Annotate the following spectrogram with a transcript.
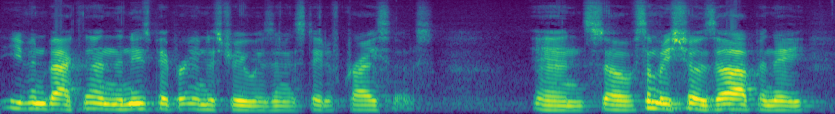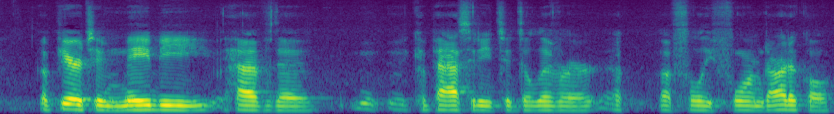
even back then, the newspaper industry was in a state of crisis. And so if somebody shows up and they appear to maybe have the capacity to deliver a, a fully formed article,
